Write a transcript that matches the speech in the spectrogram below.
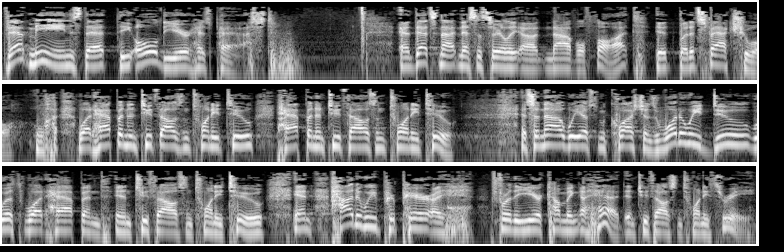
That means that the old year has passed. And that's not necessarily a novel thought, it, but it's factual. What happened in 2022 happened in 2022. And so now we have some questions. What do we do with what happened in 2022? And how do we prepare for the year coming ahead in 2023?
